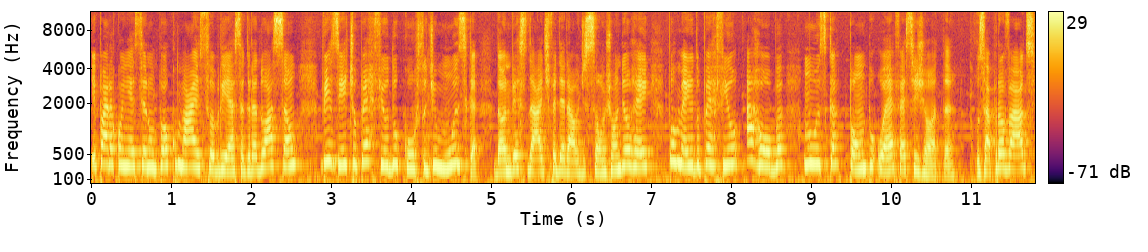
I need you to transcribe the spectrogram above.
E para conhecer um pouco mais sobre essa graduação, visite o perfil do curso de música da Universidade Federal de São João del Rei por meio do perfil música.ufsj. Os aprovados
